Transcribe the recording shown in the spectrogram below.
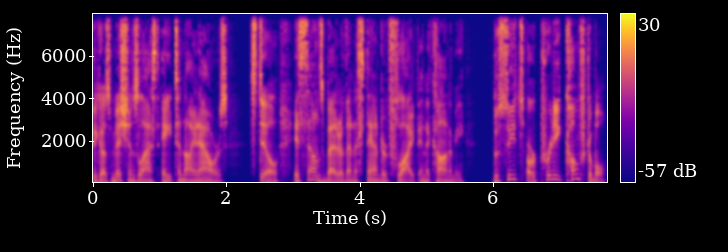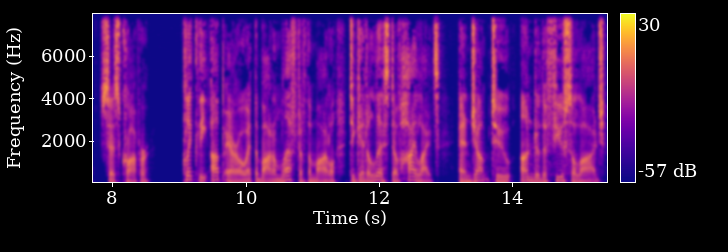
because missions last eight to nine hours. Still, it sounds better than a standard flight in economy. The seats are pretty comfortable, says Cropper. Click the up arrow at the bottom left of the model to get a list of highlights and jump to Under the Fuselage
